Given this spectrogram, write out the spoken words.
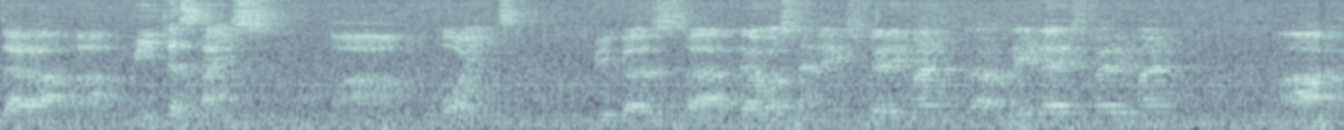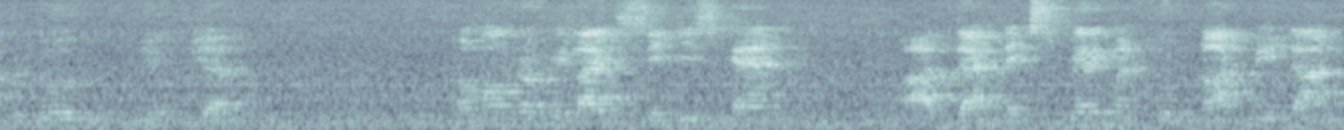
there are uh, meter size uh, voids because uh, there was an experiment, uh, radar experiment to do nuclear tomography like CT scan. That experiment could not be done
